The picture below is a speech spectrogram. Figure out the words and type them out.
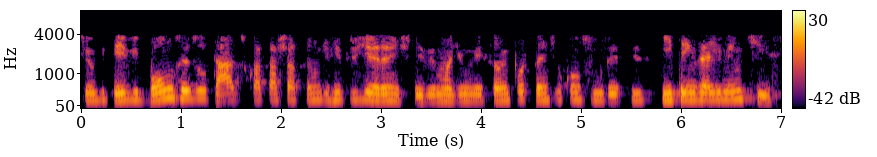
se obteve bons resultados com a taxação de refrigerante, teve uma diminuição importante no consumo desses itens alimentícios.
